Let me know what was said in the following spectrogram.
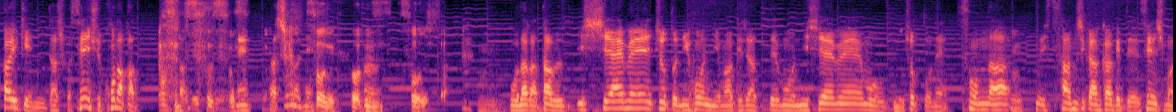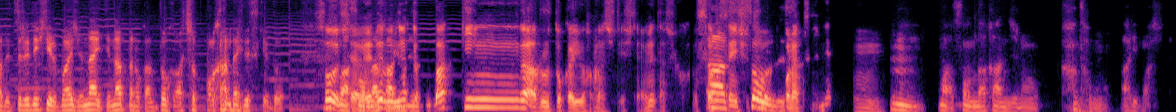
会見に確か選手来なかったあ、そうでそうそう。すよね。確かね。そうです、そうです。そうでした。うんもうだから多分1試合目ちょっと日本に負けちゃって、もう2試合目もうちょっとね、そんなうん3時間かけて選手まで連れてきてる場合じゃないってなったのかどうかはちょっとわかんないですけど。そうでしたよね。でもなんか、罰金があるとかいう話でしたよね、確か。その選手とそうです来なくてね。うん。うん。まあそんな感じのこともありました。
